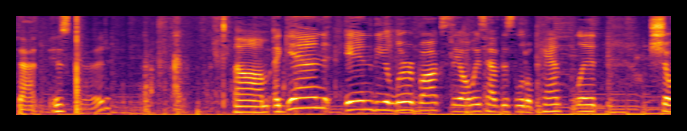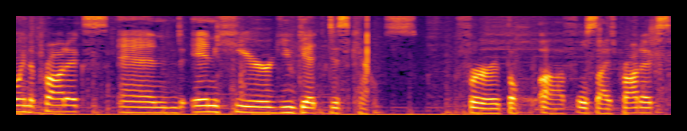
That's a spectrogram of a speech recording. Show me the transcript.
that is good. Um, again, in the Allure box, they always have this little pamphlet showing the products, and in here you get discounts for the uh, full-size products.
